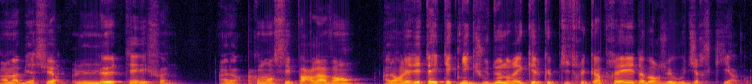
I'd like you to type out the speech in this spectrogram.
on a bien sûr le téléphone. Alors, on va commencer par l'avant. Alors les détails techniques, je vous donnerai quelques petits trucs après. D'abord, je vais vous dire ce qu'il y a quoi.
